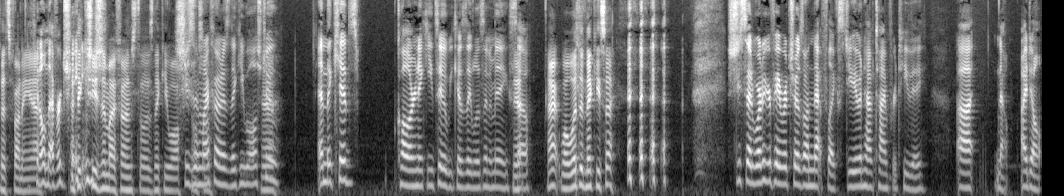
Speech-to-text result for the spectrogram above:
that's funny. Yeah. It'll never change. I think she's in my phone still as Nikki Walsh. She's in my phone as Nikki Walsh Yeah. too. And the kids call her Nikki too because they listen to me. So Yeah. All right. Well, what did Nikki say? she said, "What are your favorite shows on Netflix? Do you even have time for TV?" Uh, no, I don't.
